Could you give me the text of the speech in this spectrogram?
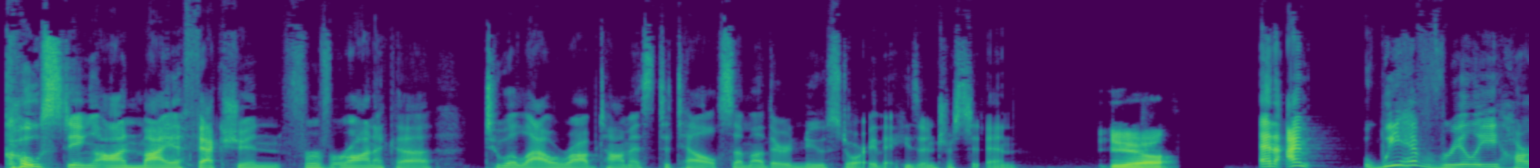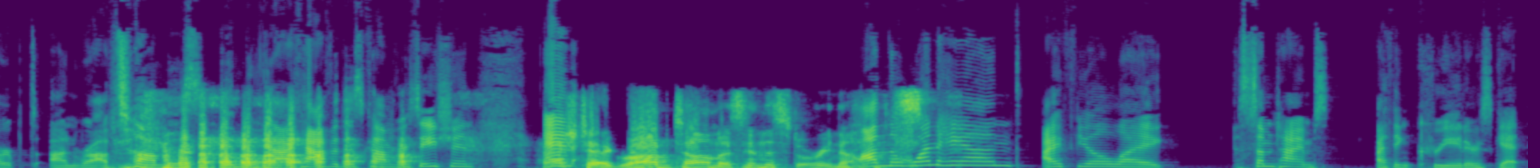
coasting on my affection for Veronica to allow Rob Thomas to tell some other new story that he's interested in. Yeah. And I'm we have really harped on Rob Thomas in the back half of this conversation. Hashtag and Rob Thomas in the story notes. On the one hand, I feel like sometimes I think creators get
